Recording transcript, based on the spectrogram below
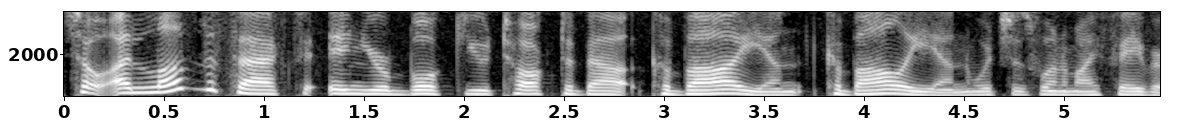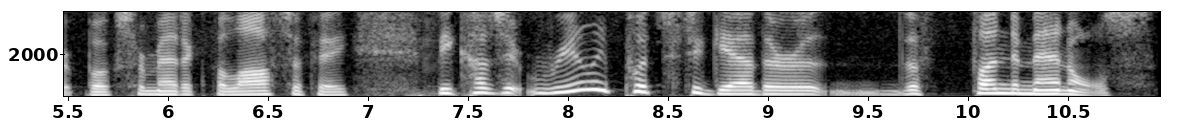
So I love the fact in your book you talked about Kybalion, Kybalion, which is one of my favorite books, Hermetic philosophy, because it really puts together the fundamentals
